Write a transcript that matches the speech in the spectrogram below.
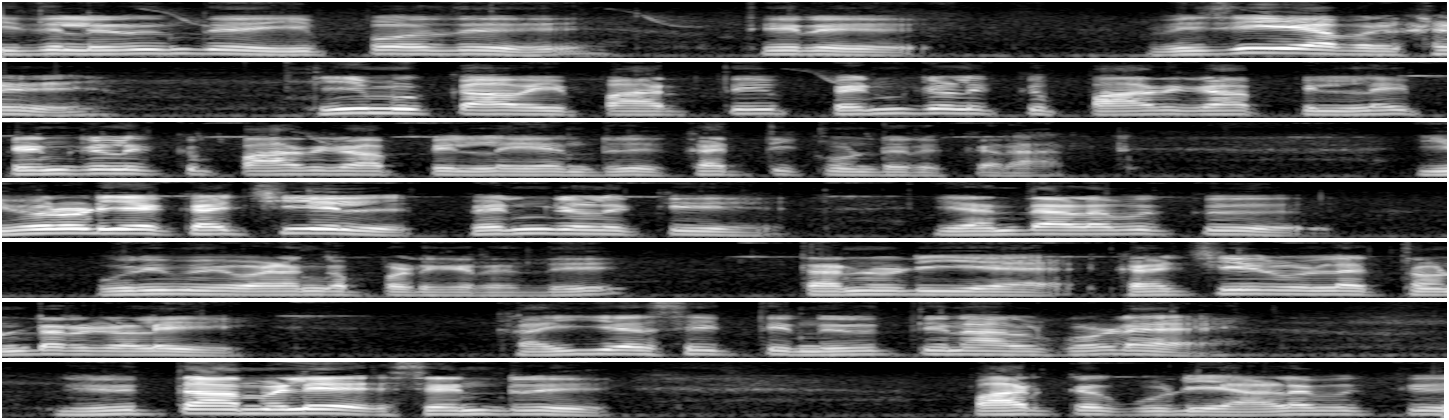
இதிலிருந்து இப்போது திரு விஜய் அவர்கள் திமுகவை பார்த்து பெண்களுக்கு பாதுகாப்பில்லை பெண்களுக்கு பாதுகாப்பில்லை என்று கத்தி கொண்டிருக்கிறார். இவருடைய கட்சியில் பெண்களுக்கு எந்த அளவுக்கு உரிமை வழங்கப்படுகிறது? தன்னுடைய கட்சியில் உள்ள தொண்டர்களை கையசைத்து நிறுத்தினால் கூட நிறுத்தாமலே சென்று பார்க்கக்கூடிய அளவுக்கு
